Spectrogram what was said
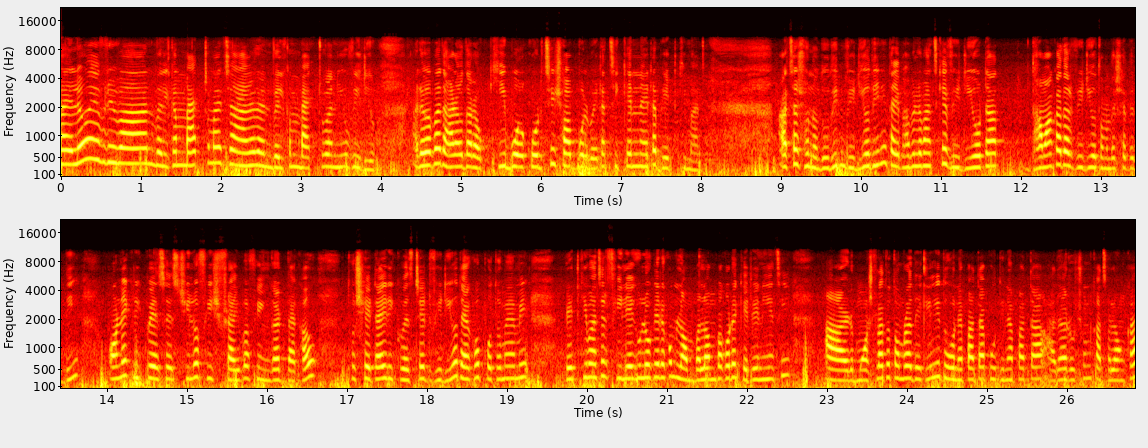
Hello everyone welcome back to my channel and welcome back to a new video আরে বাবা, দাঁড়াও দাঁড়াও, কী করছি? সব বলব, এটা চিকেন না, এটা ভেটকি মাছ। আচ্ছা শোনো, দুদিন ভিডিও দিইনি, তাই ভাবলাম আজকে ভিডিওটা ধামাকাদার ভিডিও তোমাদের সাথে দিই। অনেক রিকোয়েস্ট এসেছিল ফিশ ফ্রাই বা ফিঙ্গার দেখাও, তো সেটাই রিকোয়েস্টেড ভিডিও দেখো, প্রথমে আমি ভেটকি মাছের ফিলেগুলোকে এরকম লম্বা লম্বা করে কেটে নিয়েছি, আর মশলা তো তোমরা দেখলেই ধনে পাতা পুদিনা পাতা, আদা, রসুন, কাঁচা লঙ্কা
